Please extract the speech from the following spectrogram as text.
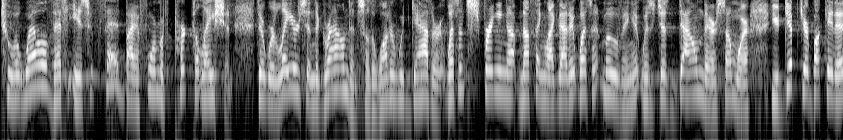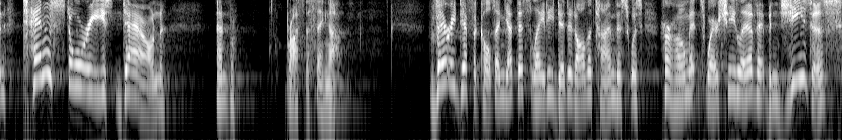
to a well that is fed by a form of percolation. There were layers in the ground, and so the water would gather. It wasn't springing up, nothing like that. It wasn't moving, it was just down there somewhere. You dipped your bucket in 10 stories down and brought the thing up. Very difficult, and yet this lady did it all the time. This was her home, it's where she lived. But Jesus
